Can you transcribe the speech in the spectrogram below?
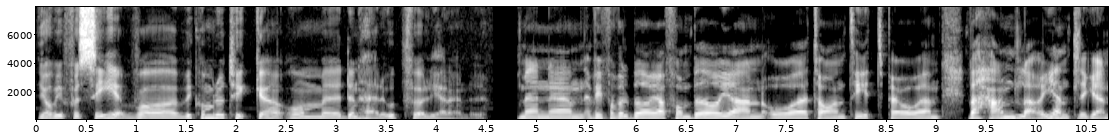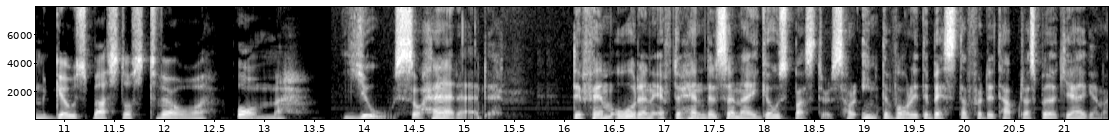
ja, vi får se vad vi kommer att tycka om eh, den här uppföljaren nu. Men eh, vi får väl börja från början och eh, ta en titt på eh, vad handlar egentligen Ghostbusters 2 om? Jo, så här är det. De fem åren efter händelserna i Ghostbusters har inte varit det bästa för de tappra spökjägarna.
